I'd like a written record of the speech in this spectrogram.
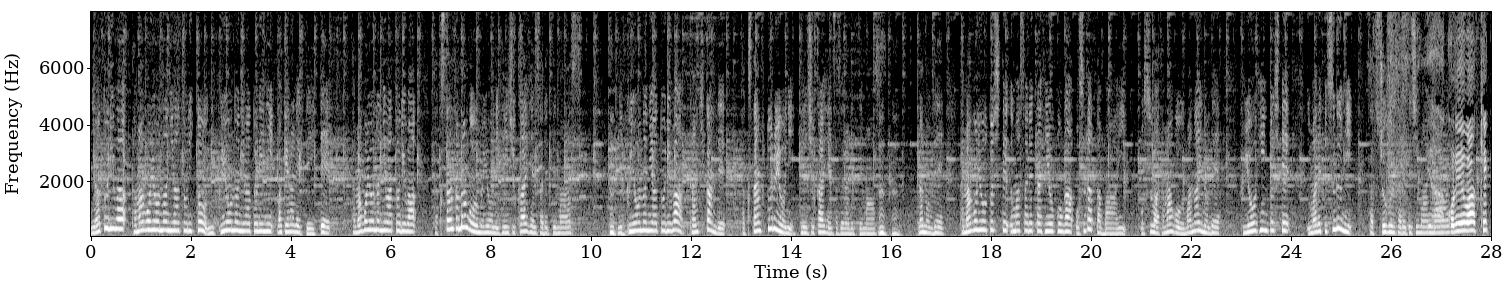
鶏は卵用の鶏と肉用の鶏に分けられていて卵用の鶏はたくさん卵を産むように品種改変されてます。うん肉用の鶏は短期間でたくさん太るように品種改変させられてます、うんうん。なので卵用として産まされたひよこがオスだった場合オスは卵を産まないので不用品として生まれてすぐに殺処分されてしまいます。ーこれは結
